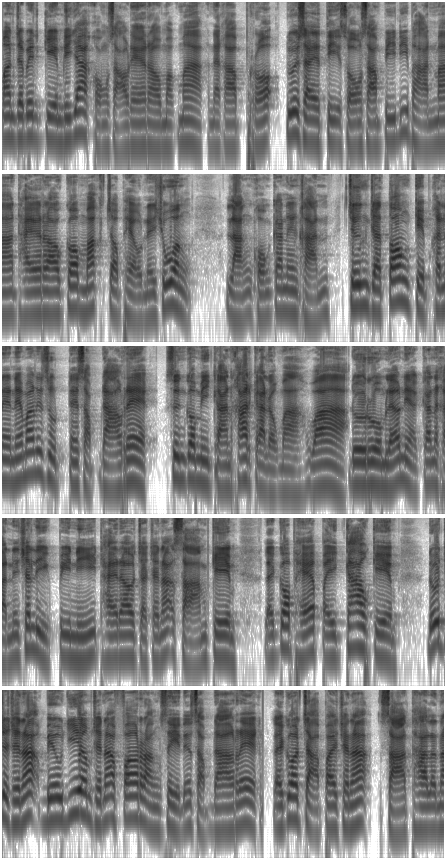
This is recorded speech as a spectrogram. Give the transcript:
มันจะเป็นเกมที่ยากของสาวไทยเรามากๆนะครับ เพราะด้วยสถิติ 2-3 ปีที่ผ่านมาไทยเราก็มักจะแผ่วในช่วงหลังของการแข่งขัน จึงจะต้องเก็บคะแนนให้มากที่สุดในสัปดาห์แรก ซึ่งก็มีการคาดการณ์ออกมาว่า โดยรวมแล้วเนี่ยการแข่งขันในชลีกปีนี้ไทยเราจะชนะ 3 เกม และก็แพ้ไป 9 เกม โดยจะชนะเบลเยียมชนะฝรั่งเศสในสัปดาห์แรก และก็จะไปชนะสาธารณ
